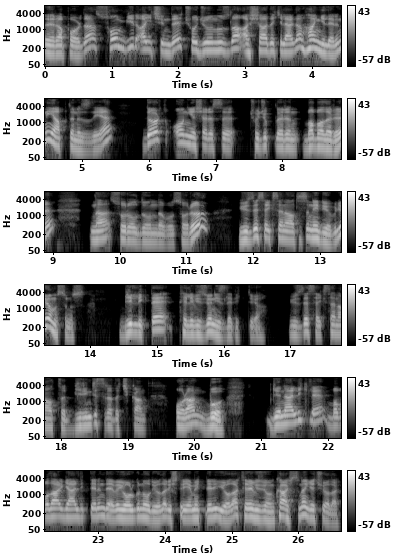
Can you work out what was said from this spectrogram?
e, raporda. Son bir ay içinde çocuğunuzla aşağıdakilerden hangilerini yaptınız diye. 4-10 yaş arası çocukların babalarına sorulduğunda bu soru %86'sı ne diyor biliyor musunuz? Birlikte televizyon izledik diyor. %86 birinci sırada çıkan oran bu. Genellikle babalar geldiklerinde eve yorgun oluyorlar. işte yemekleri yiyorlar. Televizyonun karşısına geçiyorlar.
